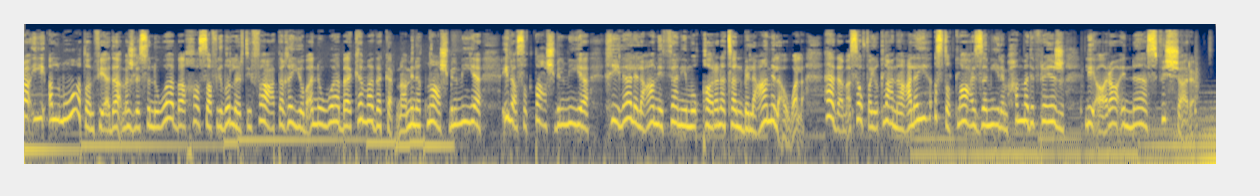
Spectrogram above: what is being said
رأي المواطن في أداء مجلس النواب خاصة في ظل ارتفاع تغيب النواب كما ذكرنا من 12% إلى 16% خلال العام الثاني مقارنة بالعام الأول. هذا ما سوف يطلعنا عليه استطلاع الزميل محمد فريج لآراء الناس في الشارع.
